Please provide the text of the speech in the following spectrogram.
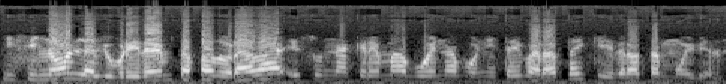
Y si no, la Lubriderm tapa dorada es una crema buena, bonita y barata y que hidrata muy bien.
